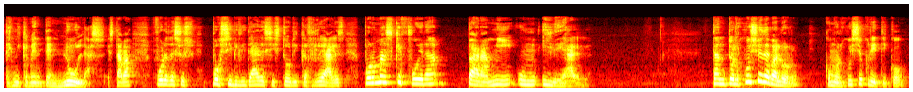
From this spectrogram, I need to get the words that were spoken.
técnicamente nulas, estaba fuera de sus posibilidades históricas reales, por más que fuera para mí un ideal. Tanto el juicio de valor como el juicio crítico,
